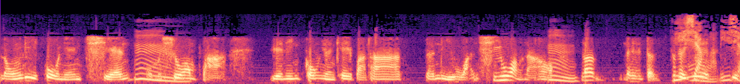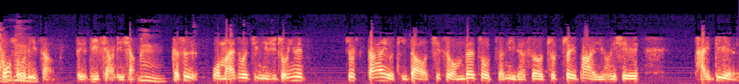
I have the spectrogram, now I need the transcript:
农历过年前，嗯、我们希望把园林公园可以把它整理完，希望然后，嗯，那呃的这个因为以公所的立场，对理想理想，嗯，可是我们还是会尽力去做，因为就刚刚有提到，其实我们在做整理的时候，就最怕有一些台电、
